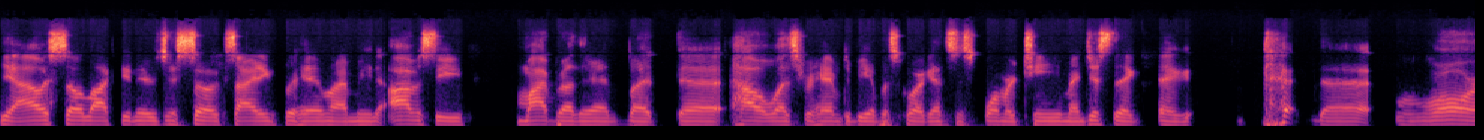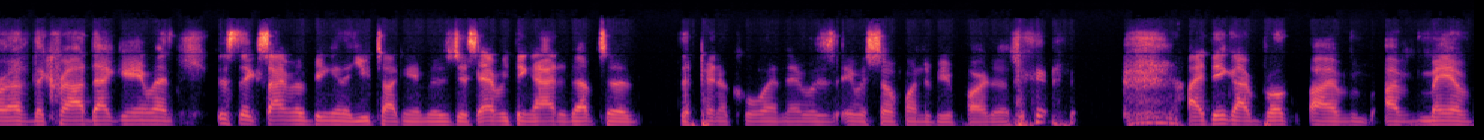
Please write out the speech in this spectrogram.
yeah, I was so locked in. It was just so exciting for him. I mean, obviously my brother, but uh, how it was for him to be able to score against his former team and just the, the the roar of the crowd that game and just the excitement of being in a Utah game. It was just everything added up to the pinnacle, and it was it was so fun to be a part of. I think I broke. I I may have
